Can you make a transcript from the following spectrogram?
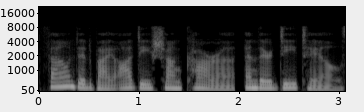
founded by Adi Shankara Shankara, and their details.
